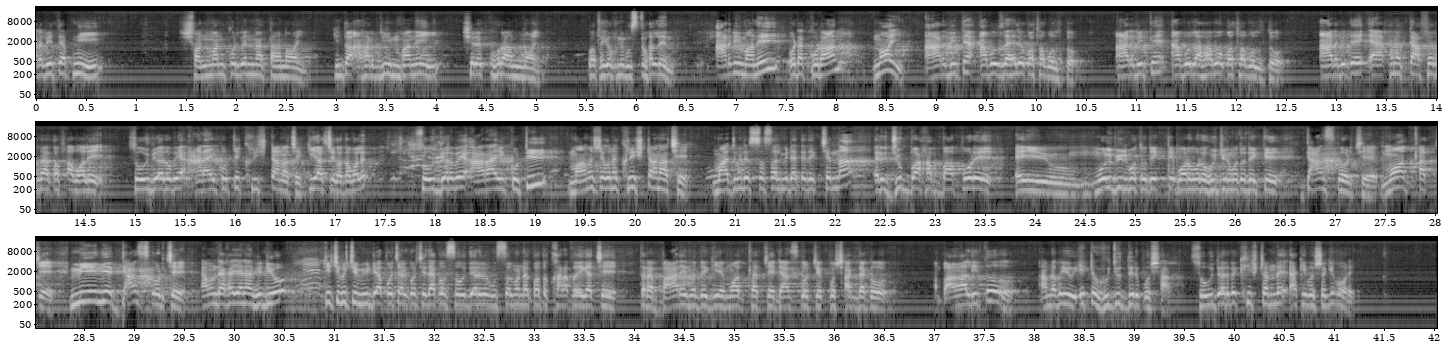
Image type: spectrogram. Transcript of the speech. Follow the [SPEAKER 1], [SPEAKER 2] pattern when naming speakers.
[SPEAKER 1] আরবিতে আপনি সম্মান করবেন না তা নয়, কিন্তু আরবি মানেই সেটা কোরআন নয়। কথা কি আপনি বুঝতে পারলেন? আরবি মানেই ওটা কোরআন নয়। আরবিতে আবু জাহেলও কথা বলতো, আরবিতে আবুল আহাবও কথা বলতো। আরবিতে এখন কাফেররা কথা বলে। সৌদি আরবে আড়াই কোটি খ্রিস্টান আছে। কি আছে কথা বলে সৌদি আরবে আড়াই কোটি মানুষ এখানে খ্রিস্টান আছে। মাঝে মাঝে সোশ্যাল মিডিয়াতে দেখছেন না? এর জুব্বা হাব্বা পরে এই মৌলবীর মতো দেখতে, বড় বড় হুজুর মতো দেখতে ডান্স করছে, মদ খাচ্ছে, মেয়ে নিয়ে ডান্স করছে। এমন দেখা যায় না ভিডিও কিছু কিছু মিডিয়া প্রচার করছে। দেখো সৌদি আরবে মুসলমানরা কত খারাপ হয়ে গেছে। তারা বারের মধ্যে গিয়ে মদ খাচ্ছে ডান্স করছে, পোশাক দেখো। বাঙালি তো? আমরা ভাই, একটা হুজুরদের পোশাক। সৌদি আরবে খ্রিস্টানরা একই পোশাকই পরে।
